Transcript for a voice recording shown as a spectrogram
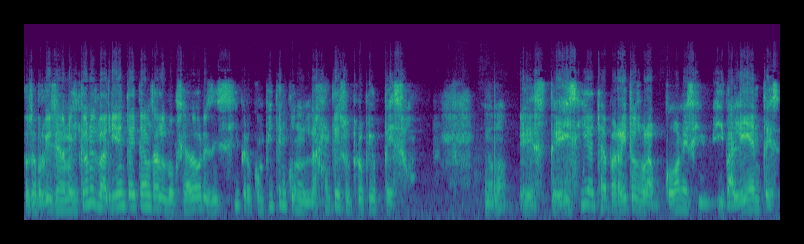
O sea, porque dicen, el mexicano es valiente, ahí tenemos a los boxeadores, dice, sí, pero compiten con la gente de su propio peso. ¿no? Este, y sí, a chaparritos bravucones y, valientes,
